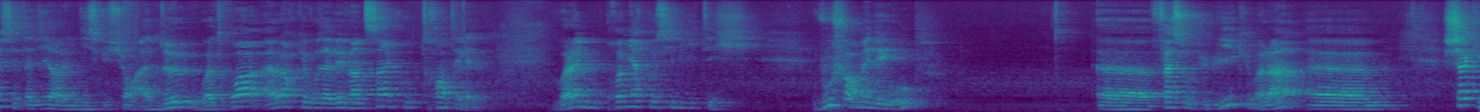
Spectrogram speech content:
c'est-à-dire une discussion à deux ou à trois, alors que vous avez 25 ou 30 élèves? Voilà une première possibilité. Vous formez des groupes euh, face au public, voilà. Euh, chaque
